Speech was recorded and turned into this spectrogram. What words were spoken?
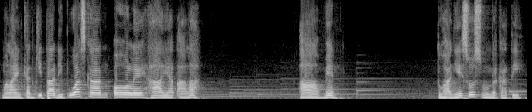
melainkan kita dipuaskan oleh hayat Allah. Amin. Tuhan Yesus memberkati.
